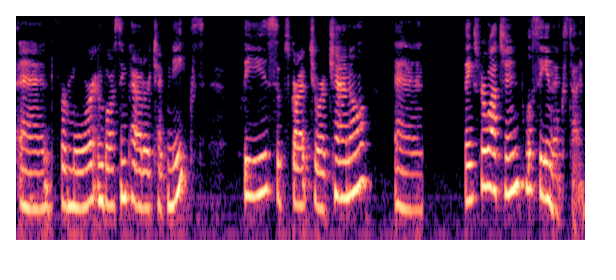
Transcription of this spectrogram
And for more embossing powder techniques please subscribe to our channel. And thanks for watching. We'll see you next time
